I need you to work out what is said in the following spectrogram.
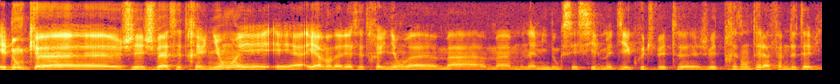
Et donc, je vais à cette réunion et, et- et avant d'aller à cette réunion, ma, ma- mon amie, donc Cécile, me dit écoute, je vais, te, je vais te présenter la femme de ta vie.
